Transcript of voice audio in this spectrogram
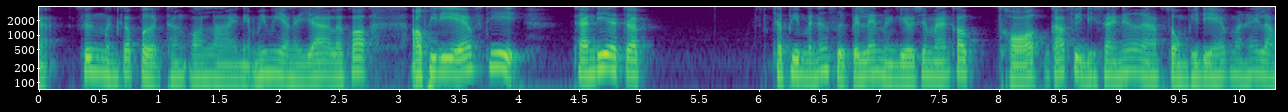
อะ ซึ่งมันก็เปิดทางออนไลน์เนี่ยไม่มีอะไรยาก แล้วก็เอา PDF ที่แทนที่จะจะพิมพ์เป็นหนังสือเป็นเล่มอย่างเดียวใช่ไหมก็ขอกราฟิกดีไซเนอร์ครับ ส่ง PDF มาให้เรา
